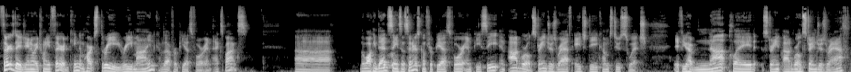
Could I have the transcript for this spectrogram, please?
Thursday, January 23rd, Kingdom Hearts 3 Remind comes out for PS4 and Xbox. Uh, The Walking Dead Saints and Sinners comes for PS4 and PC, and Oddworld Stranger's Wrath HD comes to Switch. If you have not played Strange Oddworld Stranger's Wrath,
